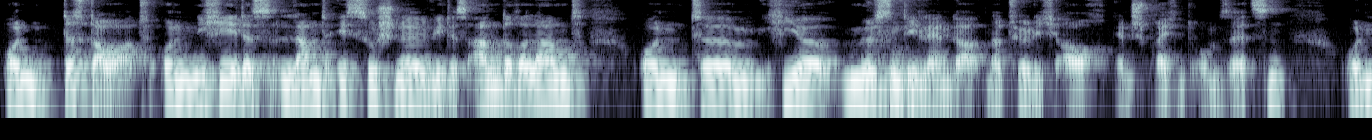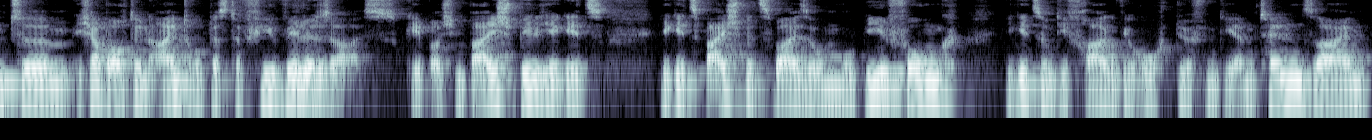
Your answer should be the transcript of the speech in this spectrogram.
Und das dauert. Und nicht jedes Land ist so schnell wie das andere Land. Und ähm, hier müssen die Länder natürlich auch entsprechend umsetzen. Und ähm, ich habe auch den Eindruck, dass da viel Wille da ist. Ich gebe euch ein Beispiel. Hier geht's hier geht's beispielsweise um Mobilfunk. Hier geht's um die Frage, wie hoch dürfen die Antennen sein.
